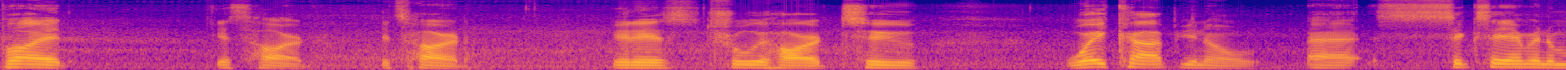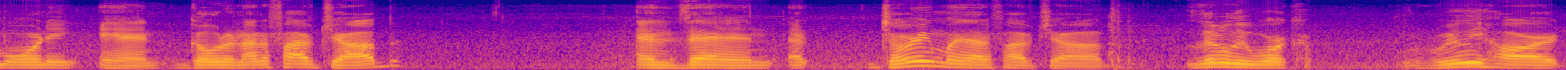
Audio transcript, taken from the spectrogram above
But it's hard. It's hard. It is truly hard to wake up, you know, at 6 a.m. in the morning and go to a 9 to 5 job. And then at, during my 9 to 5 job, literally work really hard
